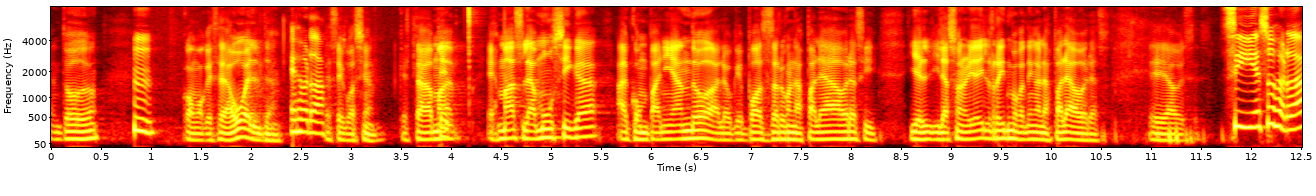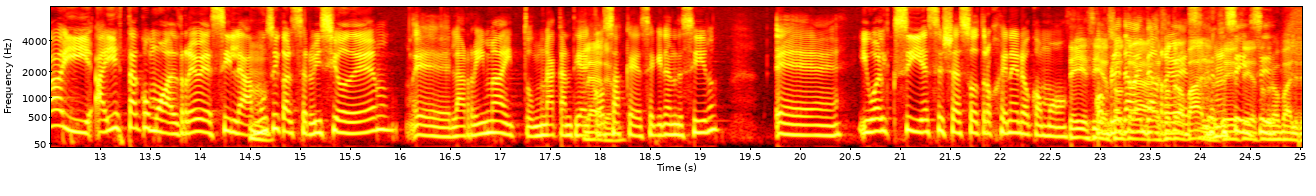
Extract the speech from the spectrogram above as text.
en todo, Mm, como que se da vuelta. Es verdad. Esa ecuación. Que está más, es más la música acompañando a lo que puedas hacer con las palabras y, y el- y la sonoridad y el ritmo que tengan las palabras eh, a veces. Sí, eso es verdad y ahí está como al revés, sí, la Mm. música al servicio de eh, la rima y una cantidad Claro. de cosas que se quieren decir. Eh, igual sí, ese ya es otro género como Sí, sí, completamente es, al es revés. otro palo. Sí, sí, Sí, es sí. otro palo.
